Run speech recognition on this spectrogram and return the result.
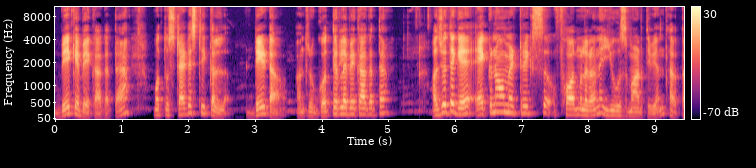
ಬೇಕೇ ಬೇಕಾಗತ್ತೆ ಮತ್ತು ಸ್ಟ್ಯಾಟಿಸ್ಟಿಕಲ್ ಡೇಟಾ ಅಂತೂ ಗೊತ್ತಿರಲೇಬೇಕಾಗತ್ತೆ. ಅದ್ರ ಜೊತೆಗೆ ಎಕನಾಮೆಟ್ರಿಕ್ಸ್ ಫಾರ್ಮುಲಾಗಳನ್ನು ಯೂಸ್ ಮಾಡ್ತೀವಿ ಅಂತ ಅರ್ಥ.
